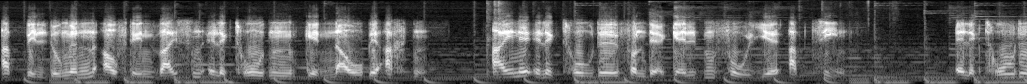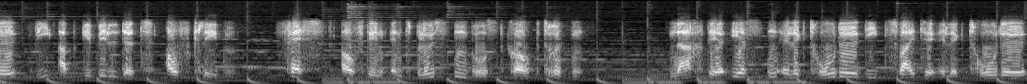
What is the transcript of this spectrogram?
Abbildungen auf den weißen Elektroden genau beachten. Eine Elektrode von der gelben Folie abziehen. Elektrode wie abgebildet aufkleben. Fest auf den entblößten Brustkorb drücken. Nach der ersten Elektrode die zweite Elektrode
